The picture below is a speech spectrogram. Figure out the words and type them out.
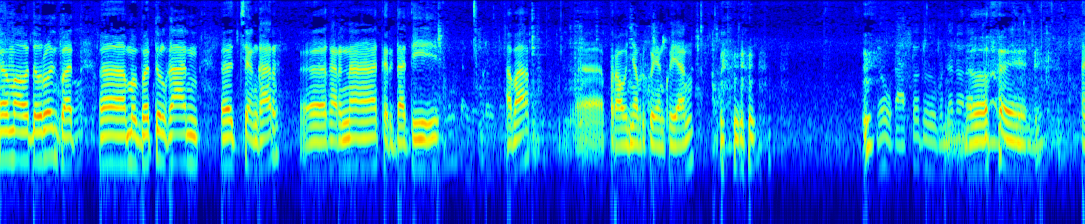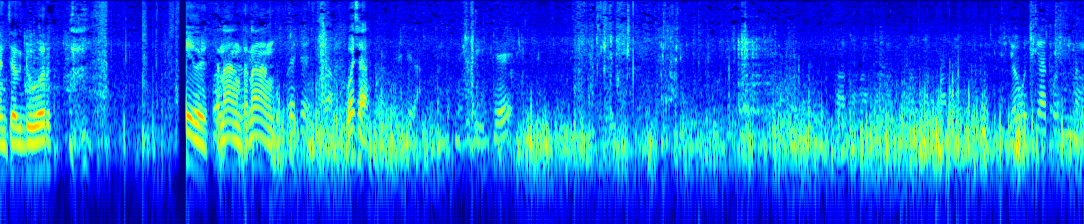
Mau turun buat eh, membetulkan eh, jangkar eh, karena dari tadi apa eh, perahunya bergoyang-goyang. Yo, kato tuh bener orang. oh, eh, anjing dhuwur. Eh, tenang, tenang. Wes ya? Ya wis aku seneng.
